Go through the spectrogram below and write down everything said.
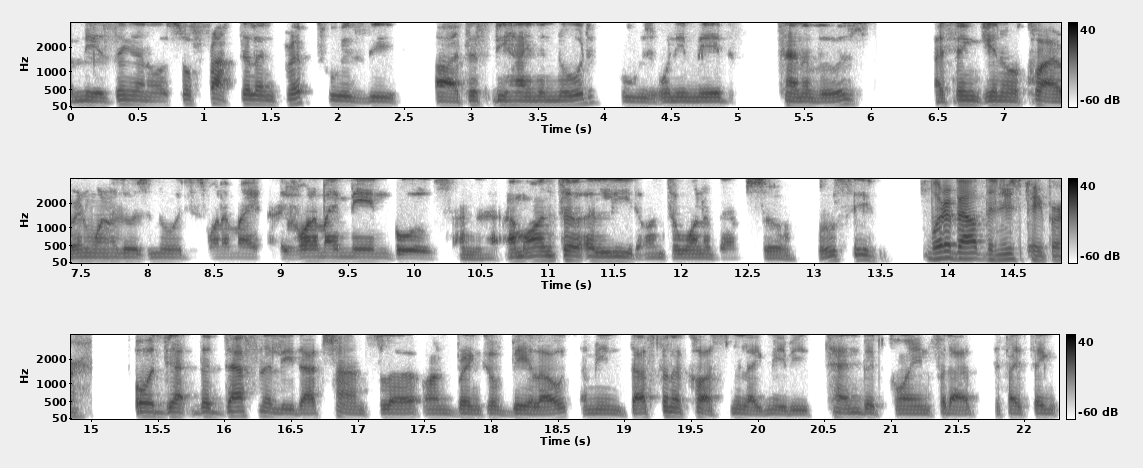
amazing. And also Fractal Encrypt, who is the artist behind the node, who's only made ten of those. I think you know acquiring one of those nodes is one of my is one of my main goals, and I'm onto a lead onto one of them. So we'll see. What about the newspaper? Oh, that, that definitely that chancellor on brink of bailout. I mean, that's gonna cost me like maybe 10 Bitcoin for that. If I think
